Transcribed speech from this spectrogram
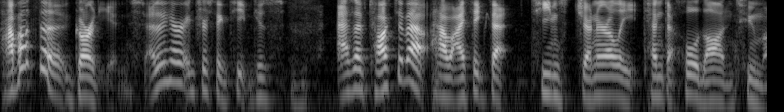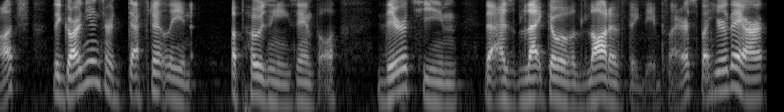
How about the Guardians? I think they're an interesting team because, as I've talked about, how I think that teams generally tend to hold on too much. The Guardians are definitely an opposing example. They're a team that has let go of a lot of big name players, but here they are,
